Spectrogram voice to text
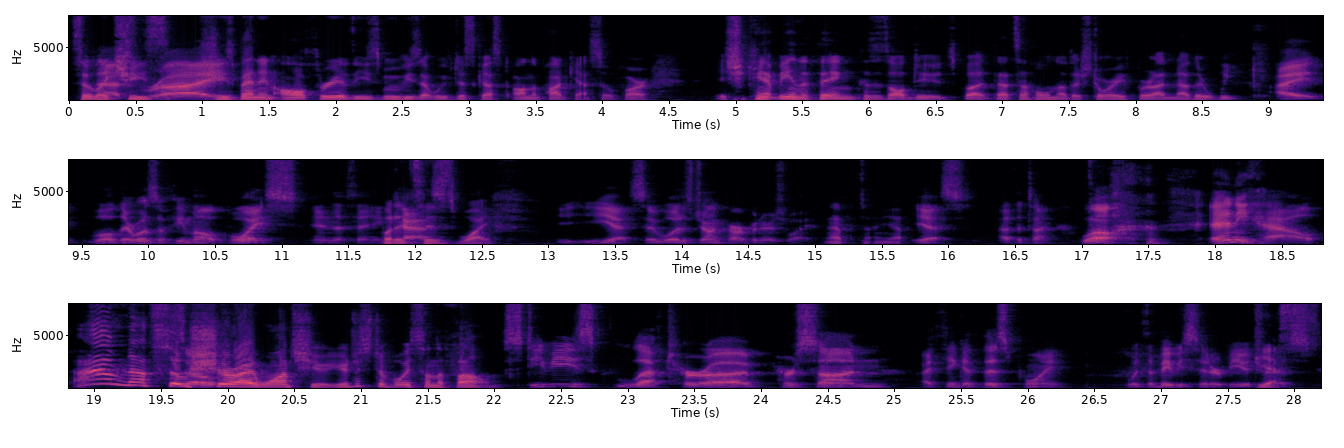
So like That's she's right. she's been in all three of these movies that we've discussed on the podcast so far. She can't be in the thing because it's all dudes, but that's a whole nother story for another week. I well, there was a female voice in the thing, But it's his wife Y- Yes, it was John Carpenter's wife. at the time. Yeah. Yes, at the time. Well, anyhow, I'm not so, So- sure I want you. You're just a voice on the phone. Stevie's left her uh, her son. I think at this point with the babysitter Beatrice. Yes.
